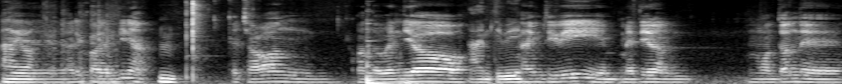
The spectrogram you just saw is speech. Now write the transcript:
Ahí va. de Alejo Valentina, Mm. que chabón cuando vendió a MTV. a MTV metieron un montón de,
